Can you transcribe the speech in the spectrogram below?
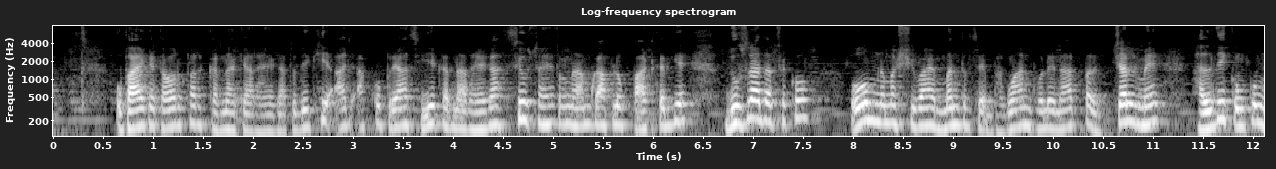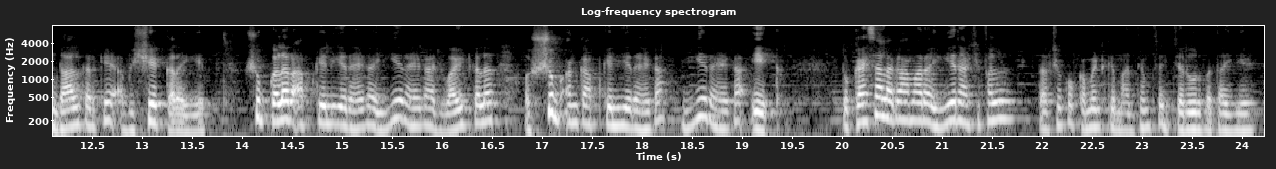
उपाय के तौर पर करना क्या रहेगा? तो देखिए आज आपको प्रयास ये करना रहेगा शिव सहस्त्र नाम का आप लोग पाठ करिए। दूसरा दर्शकों ओम नमः शिवाय मंत्र से भगवान भोलेनाथ पर जल में हल्दी कुमकुम डाल करके अभिषेक कराइए। शुभ कलर आपके लिए रहेगा, ये रहेगा आज व्हाइट कलर और शुभ अंक आपके लिए रहेगा, ये रहेगा एक। तो कैसा लगा हमारा ये राशिफल? दर्शकों कमेंट के माध्यम से ज़रूर बताइए।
